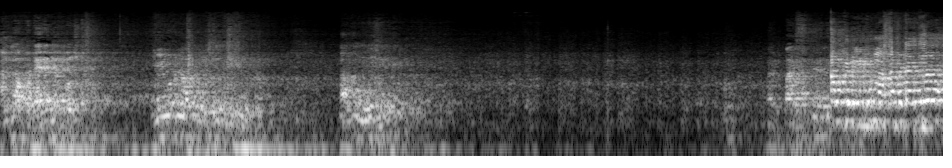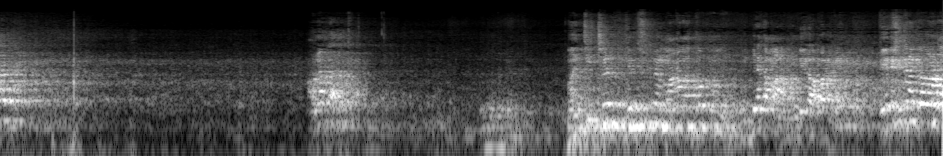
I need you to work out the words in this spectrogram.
అంటే ఒక డైరెక్ట్ కూడా నాకు నాకు మంచి చెడు తెలుసుకునే మానవత్వం విద్యత మనకు ఉంది కాబట్టి తెలిసినాక కూడా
